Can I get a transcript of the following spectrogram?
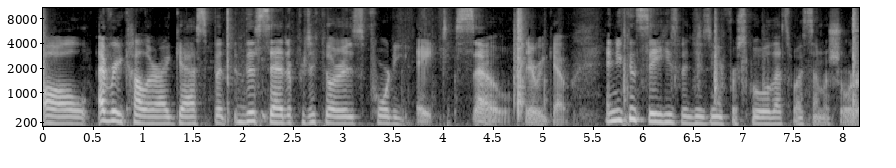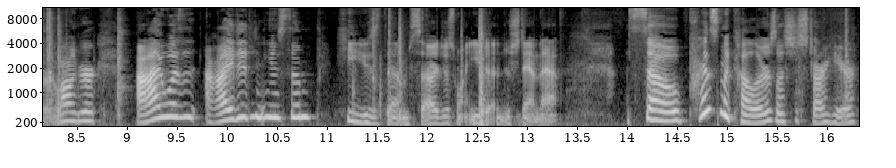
all, every color, I guess, but this set in particular is 48. So there we go. And you can see he's been using it for school. That's why some are shorter and longer. I wasn't, I didn't use them. He used them. So I just want you to understand that. So Prismacolors, let's just start here,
